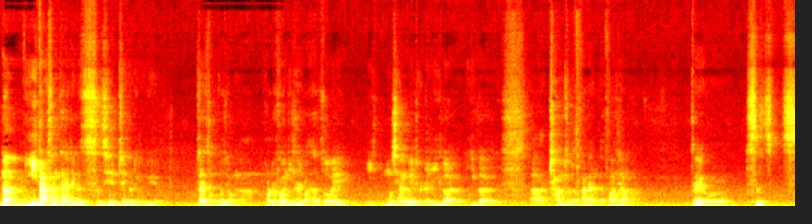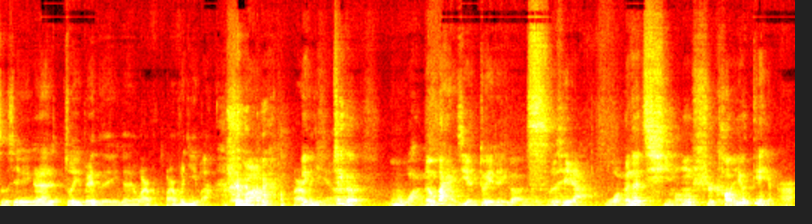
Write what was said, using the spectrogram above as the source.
那你打算在这个瓷器这个领域再走多久呢？或者说你是把它作为你目前为止的一个一个呃长久的发展的方向吗？对我瓷瓷器应该做一辈子，应该玩玩不腻吧？是吧？玩不腻啊。哎这个我们外界对这个瓷器啊，我们的启蒙是靠一个电影儿。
